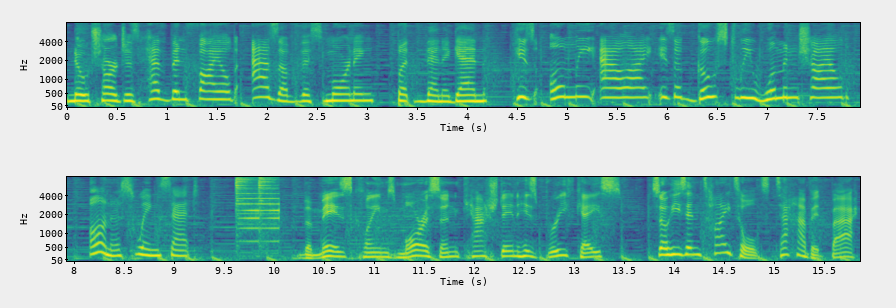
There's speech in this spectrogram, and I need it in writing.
No charges have been filed as of this morning, but then again, his only ally is a ghostly woman child on a swing set. The Miz claims Morrison cashed in his briefcase, so he's entitled to have it back.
